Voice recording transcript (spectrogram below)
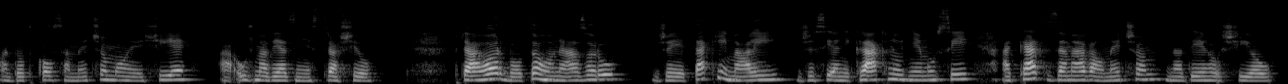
a dotkol sa mečom mojej šie a už ma viac nestrašil. Ptahor bol toho názoru, že je taký malý, že si ani klaknúť nemusí a Kat zamával mečom nad jeho šijou.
